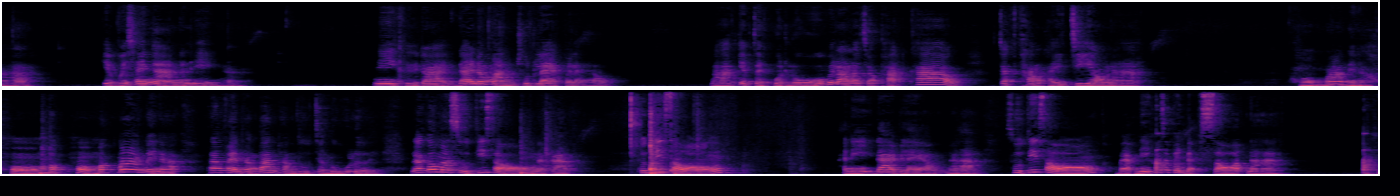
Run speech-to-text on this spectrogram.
นะคะ เก็บไว้ใช้งานนั่นเองค่ะ นี่คือได้ได้น้ำมันชุดแรกไปแล้วนะคะ เก็บใส่ขวดโหลเวลาเราจะผัดข้าว จะทำไข่เจียวนะคะหอมมากเลยนะหอมแบบหอมมาก ๆเลยนะคะ ถ้าแฟนทางบ้านทำดูจะรู้เลย แล้วก็มาสูตรที่สองนะคะ สูตรที่สองอันนี้ได้ไปแล้วนะคะ สูตรที่สองแบบนี้ก็จะเป็นแบบซอสนะคะโอเค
